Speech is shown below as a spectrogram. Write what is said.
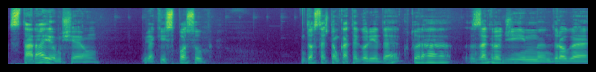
starają się w jakiś sposób dostać tą kategorię D, która zagrodzi im drogę,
